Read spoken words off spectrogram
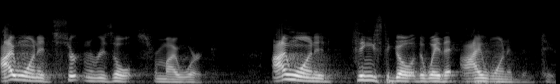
I wanted certain results from my work. I wanted things to go the way that I wanted them to.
